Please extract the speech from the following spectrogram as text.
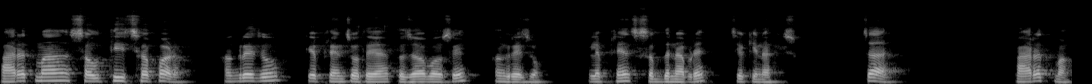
ભારતમાં સૌથી સફળ અંગ્રેજો કે ફ્રેન્ચો થયા? તો જવાબ આવશે અંગ્રેજો. એટલે ફ્રેન્ચ શબ્દને આપણે ચેકી નાખીશું. ચાર, ભારતમાં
